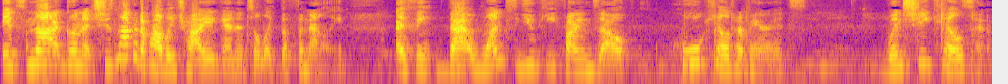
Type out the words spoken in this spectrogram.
it's not gonna, she's not gonna probably try again until like the finale. I think that once Yuki finds out who killed her parents, when she kills him,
